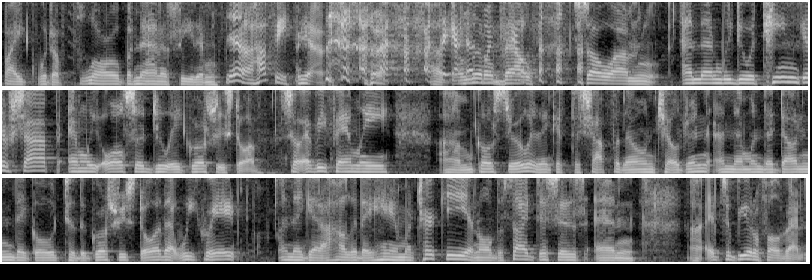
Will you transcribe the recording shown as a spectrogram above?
bike with a floral banana seat and Yeah, Huffy. yeah, I think I a little bell. so, um, and then we do a teen gift shop, and we also do a grocery store. So every family um, goes through and they get to shop for their own children, and then when they're done, they go to the grocery store that we create, and they get a holiday ham or turkey and all the side dishes, and uh, it's a beautiful event.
